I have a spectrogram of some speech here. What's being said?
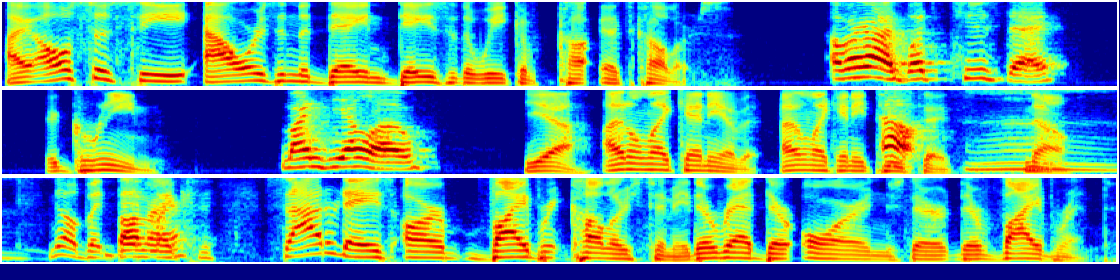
I also see hours in the day and days of the week of co- its colors. Oh my God, what's Tuesday? Green. Mine's yellow. Yeah, I don't like any of it. I don't like any Oh. Tuesdays. No. Ah. No, but then, like Saturdays are vibrant colors to me. They're red, they're orange, they're they're vibrant,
